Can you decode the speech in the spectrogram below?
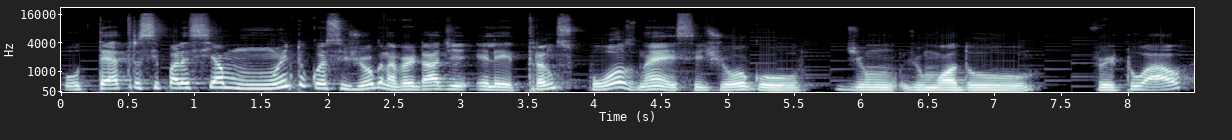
o Tetris se parecia muito com esse jogo. Na verdade, ele transpôs né, esse jogo de um, de um modo virtual,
